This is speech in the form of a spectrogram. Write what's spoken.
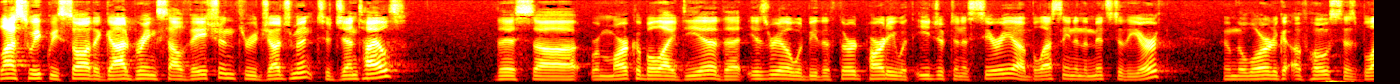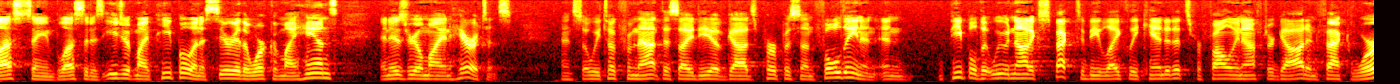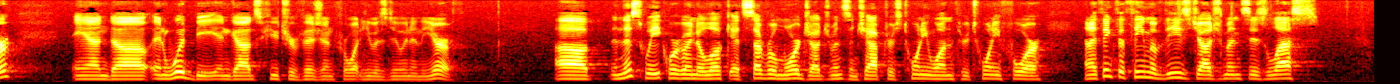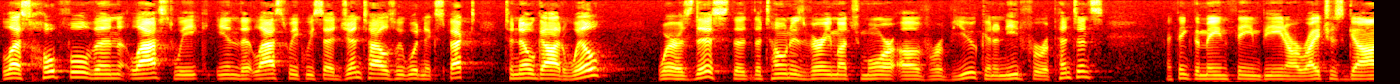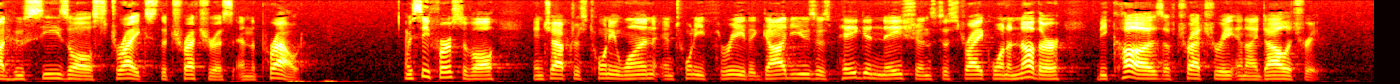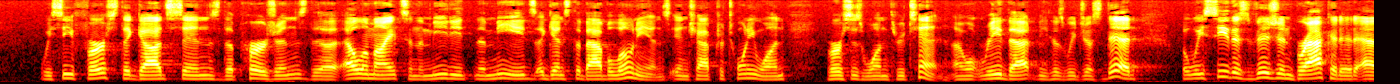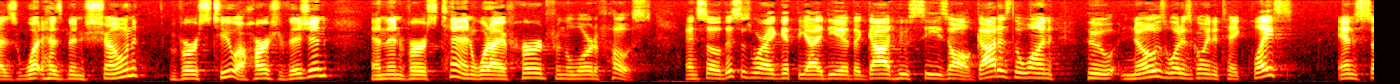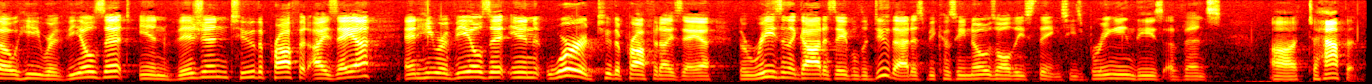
Last week we saw that God brings salvation through judgment to Gentiles. This uh, remarkable idea that Israel would be the third party with Egypt and Assyria, a blessing in the midst of the earth, whom the Lord of hosts has blessed, saying, Blessed is Egypt, my people, and Assyria, the work of my hands, and Israel, my inheritance. And so we took from that this idea of God's purpose unfolding and, and people that we would not expect to be likely candidates for following after God, in fact, were and, uh, and would be in God's future vision for what he was doing in the earth. Uh, and this week, we're going to look at several more judgments in chapters 21 through 24. And I think the theme of these judgments is less, less hopeful than last week, in that last week we said Gentiles we wouldn't expect to know God will, whereas this, the, the tone is very much more of rebuke and a need for repentance. I think the main theme being our righteous God who sees all strikes the treacherous and the proud. We see, first of all, in chapters 21 and 23, that God uses pagan nations to strike one another because of treachery and idolatry. We see first that God sends the Persians, the Elamites, and the Medes against the Babylonians in chapter 21, verses 1 through 10. I won't read that because we just did, but we see this vision bracketed as what has been shown, verse 2, a harsh vision, and then verse 10, what I have heard from the Lord of hosts. And so this is where I get the idea that God who sees all. God is the one who knows what is going to take place, and so he reveals it in vision to the prophet Isaiah, and he reveals it in word to the prophet Isaiah. The reason that God is able to do that is because he knows all these things. He's bringing these events uh, to happen.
